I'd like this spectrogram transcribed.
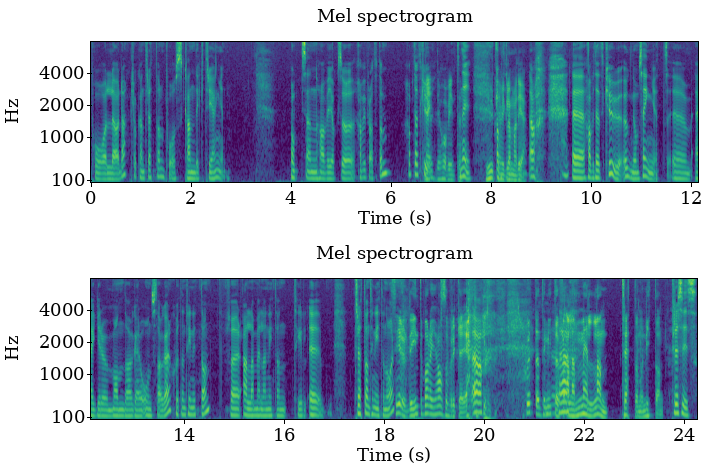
på lördag klockan 13 på Scandic Triangeln. Och sen har vi också, har vi pratat om Habitat Q? nej, det har vi inte. Nej. Hur kan vi Habitat- glömma det? Eh, Habitat Q, ungdomshänget, eh, äger rum måndagar och onsdagar 17 till 19 för alla mellan 19 till, eh, 13 till 19 år. Ser du, det är inte bara jag som brukar ge. Ja, 17 till 19 för Ja. alla mellan 13 och 19. precis.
